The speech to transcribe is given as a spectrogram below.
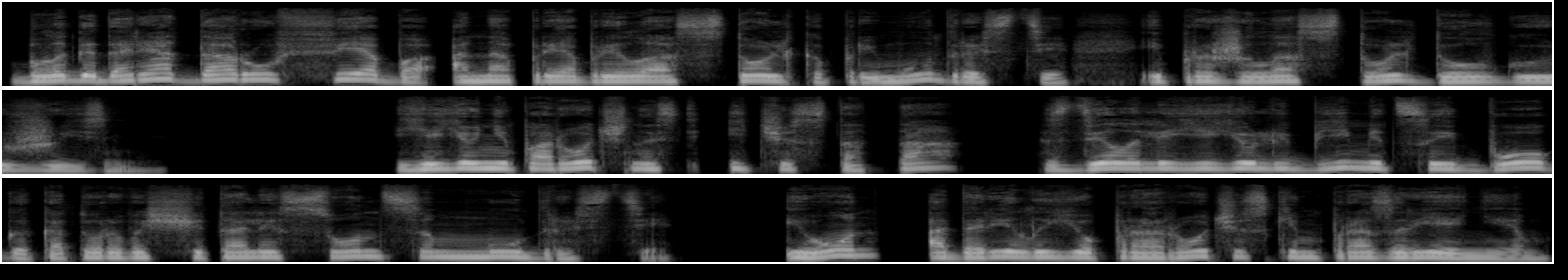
Благодаря дару Феба она приобрела столько премудрости и прожила столь долгую жизнь. Ее непорочность и чистота сделали ее любимицей Бога, которого считали солнцем мудрости, и он одарил ее пророческим прозрением,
